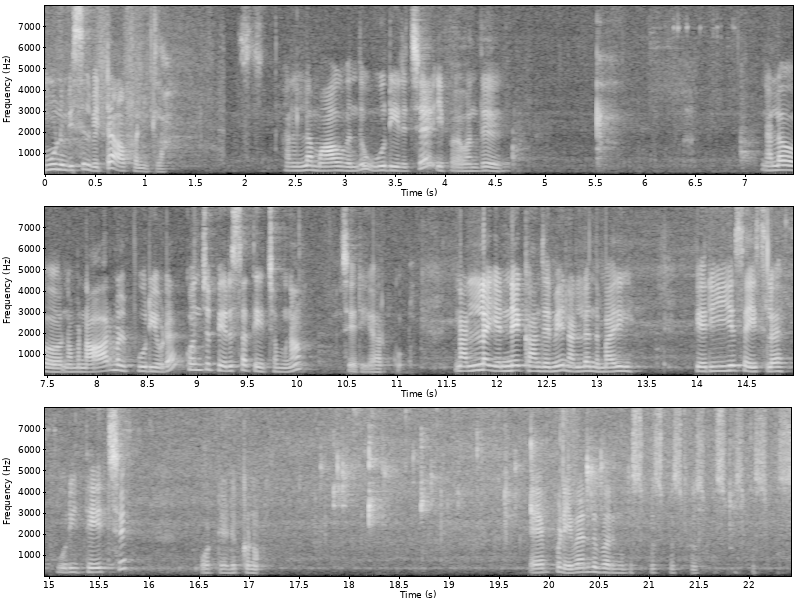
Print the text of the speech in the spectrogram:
மூணு விசில் விட்டு ஆஃப் பண்ணிக்கலாம். நல்லா மாவு வந்து ஊறிடுச்சு இப்போ வந்து நல்லா நம்ம நார்மல் பூரியோட கொஞ்சம் பெருசாக தேய்ச்சோம்னா சரியாக இருக்கும். நல்ல எண்ணெய் காஞ்சமே நல்ல இந்த மாதிரி பெரிய சைஸில் பூரி தேய்ச்சி போட்டு எடுக்கணும். எப்படி வருது பாருங்கள் புஸ் புஸ் புஸ் புஸ் புஸ் புஸ் புஸ் புஸ்.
